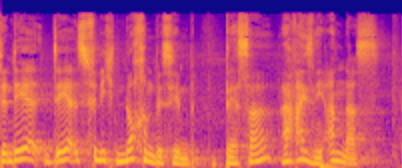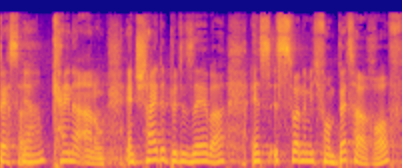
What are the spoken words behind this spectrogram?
Denn der, der ist, finde ich, noch ein bisschen besser. Ah, weiß nicht, anders. Besser. Ja. Keine Ahnung. Entscheidet bitte selber. Es ist zwar nämlich von Betteroff,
